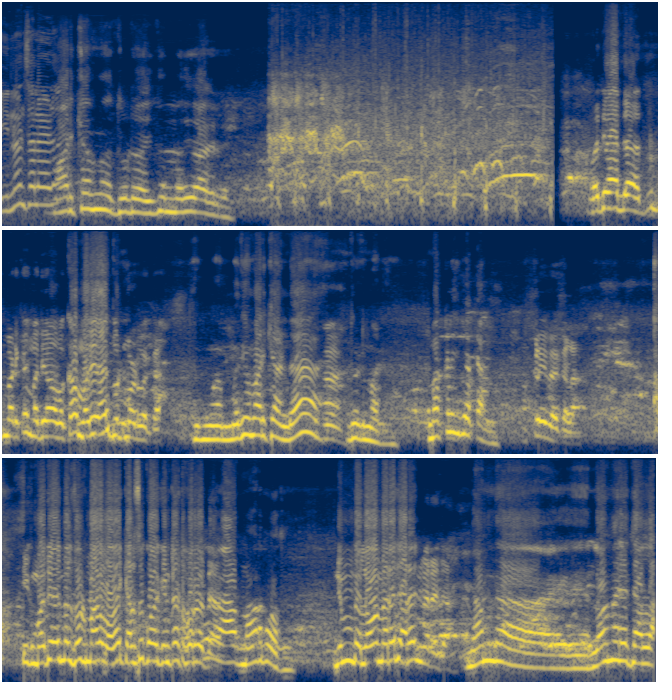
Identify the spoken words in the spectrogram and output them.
ಇನ್ನೊಂದ್ಸಲ ಹೇಳಿ. ಮಾಡ್ಕೊಂಡ್ ದುಡ್ಡು ಇದು ಮದುವೆ ಆಗ್ರಿ. ಮದುವೆ ಆದ ದುಡ್ಡು ಮಾಡ್ಕೊಂಡು ಮದುವೆ ಆಗ್ಬೇಕಾ? ಮದುವೆ ಆಗಿ ದುಡ್ಡು ಮಾಡ್ಬೇಕಾ? ಮ- ಮದುವೆ ಮಾಡ್ಕೊಂಡು ದುಡ್ಡು ಮಾಡಿ ಮಕ್ಳಿಗೆ ಬೇಕಲ್ಲ? ಮಕ್ಕಳಿಗೆ ಬೇಕಲ್ಲ. ಈಗ ಮದುವೆ ಆದ್ಮೇಲೆ ದುಡ್ಡು ಮಾಡ್ಬೋದಾ? ಕೆಲ್ಸಕ್ಕೆ ಹೋಗಿ ಇಂಟ್ರೆಸ್ಟ್ ಬರುತ್ತೆ? ಆ, ಮಾಡ್ಬೋದು. ನಿಮ್ದು ಲವ್ ಮ್ಯಾರೇಜ್ ಅರೇಂಜ್ ಮ್ಯಾರೇಜ್ ನಮ್ದು ಲವ್ ಮ್ಯಾರೇಜ್ ಅಲ್ಲ.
